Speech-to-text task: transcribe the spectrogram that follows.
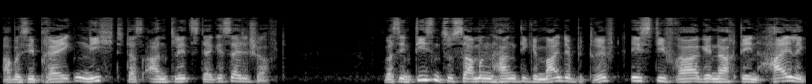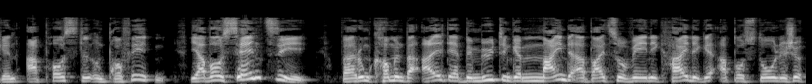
aber sie prägen nicht das Antlitz der Gesellschaft. Was in diesem Zusammenhang die Gemeinde betrifft, ist die Frage nach den Heiligen, Aposteln und Propheten. Ja, wo sind sie? Warum kommen bei all der bemühten Gemeindearbeit so wenig heilige, apostolische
